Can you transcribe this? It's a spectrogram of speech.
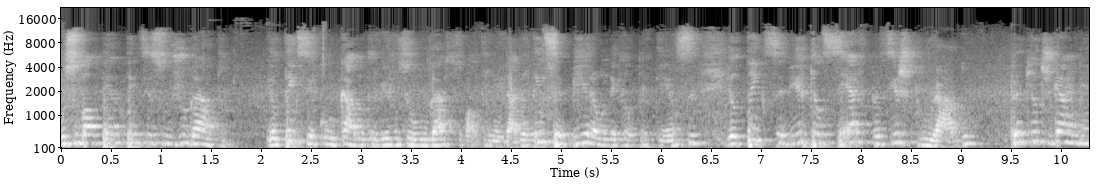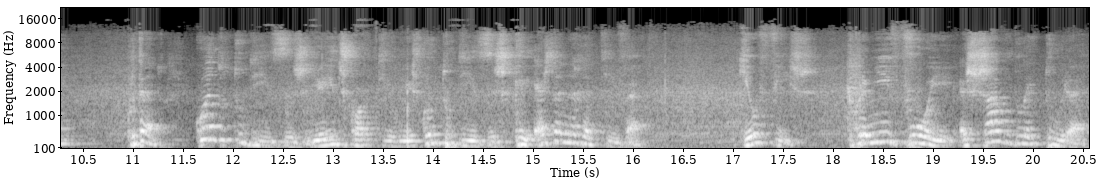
o subalterno tem que ser subjugado. Ele tem que ser colocado outra vez no seu lugar de subalternidade. Ele tem que saber aonde é que ele pertence. Ele tem que saber que ele serve para ser explorado para que outros ganhem. Portanto, quando tu dizes, e aí discordo de Luís, quando tu dizes que esta narrativa que eu fiz, que para mim foi a chave de leitura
